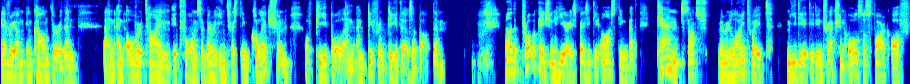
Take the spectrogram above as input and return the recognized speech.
every encounter then and, and over time it forms a very interesting collection of people and, and different details about them. Now the provocation here is basically asking that can such very lightweight mediated interaction also spark off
